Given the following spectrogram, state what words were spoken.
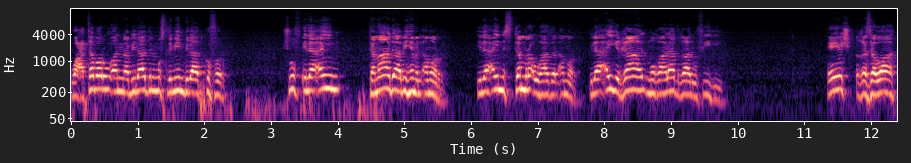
واعتبروا أن بلاد المسلمين بلاد كفر. شوف إلى أين تمادى بهم الأمر. إلى أين استمرأوا هذا الأمر. إلى أي غال مغالاة غالوا فيه. إيش؟ غزوات.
